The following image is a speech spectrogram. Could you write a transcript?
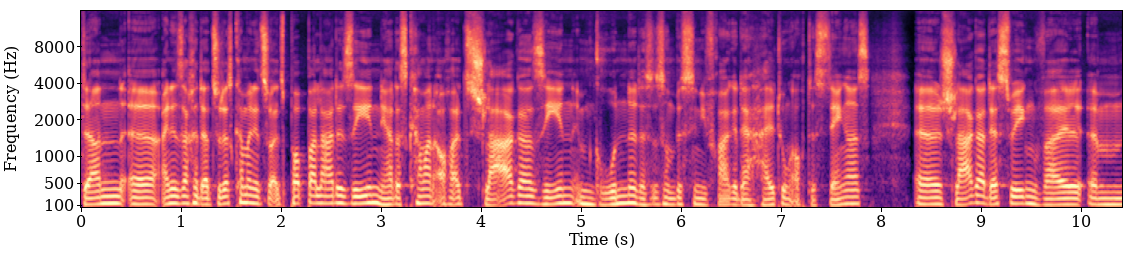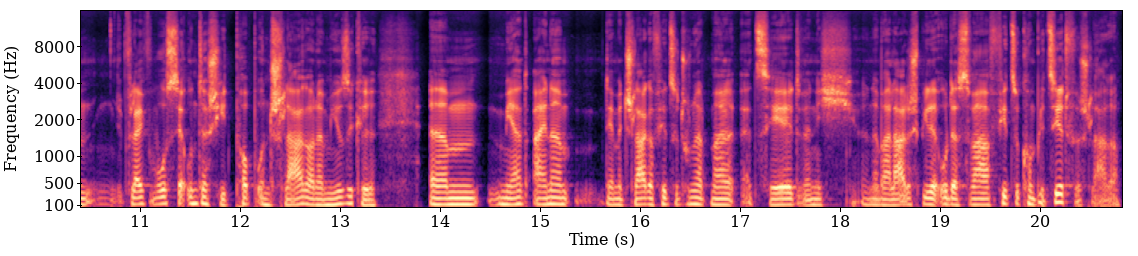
Dann äh, eine Sache dazu, das kann man jetzt so als Popballade sehen, ja, das kann man auch als Schlager sehen im Grunde. Das ist so ein bisschen die Frage der Haltung auch des Sängers. Äh, Schlager deswegen, weil ähm, vielleicht, wo ist der Unterschied, Pop und Schlager oder Musical? Ähm, mir hat einer, der mit Schlager viel zu tun hat, mal erzählt, wenn ich eine Ballade spiele, oh, das war viel zu kompliziert für Schlager.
